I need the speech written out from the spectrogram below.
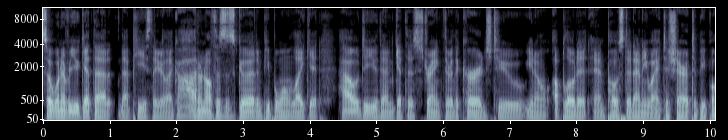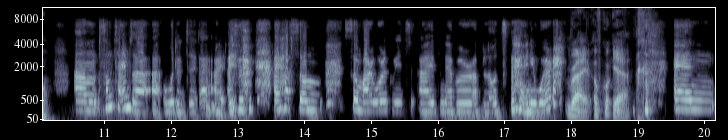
so whenever you get that that piece that you're like, oh, I don't know if this is good and people won't like it, how do you then get the strength or the courage to you know upload it and post it anyway to share it to people? Um, sometimes I, I, wouldn't do it. I, I, I have some some artwork which I've never uploaded anywhere. Right. Of course. Yeah. and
